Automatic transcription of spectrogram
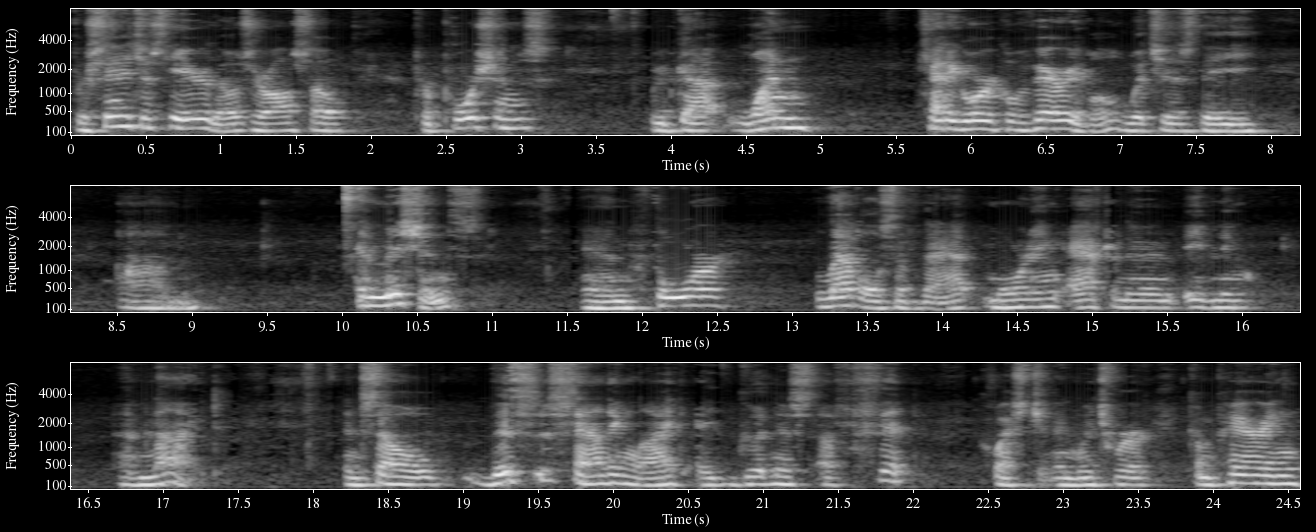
percentages here. Those are also proportions. We've got one categorical variable, which is the um, emissions, and four levels of that, morning, afternoon, evening, and night. And so this is sounding like a goodness of fit question in which we're comparing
